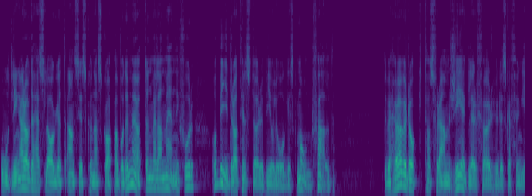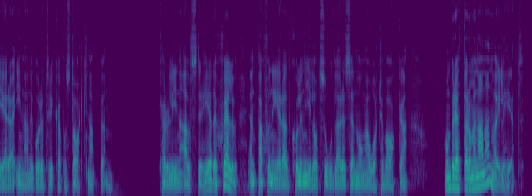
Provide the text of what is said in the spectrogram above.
Odlingar av det här slaget anses kunna skapa både möten mellan människor och bidra till större biologisk mångfald. Det behöver dock tas fram regler för hur det ska fungera innan det går att trycka på startknappen. Caroline Alsterhed är själv en passionerad kolonilottsodlare sedan många år tillbaka. Hon berättar om en annan möjlighet.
